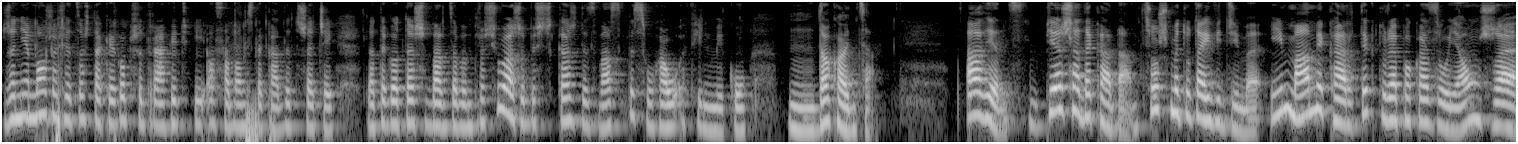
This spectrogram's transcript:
że nie może się coś takiego przytrafić i osobom z dekady trzeciej. Dlatego też bardzo bym prosiła, żebyś każdy z Was wysłuchał filmiku mm, do końca. A więc pierwsza dekada. Cóż my tutaj widzimy? I mamy karty, które pokazują, że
